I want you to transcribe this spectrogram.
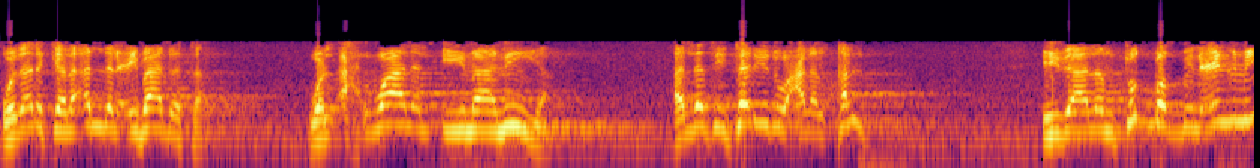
وذلك لأن العبادة والأحوال الإيمانية التي ترد على القلب إذا لم تضبط بالعلم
